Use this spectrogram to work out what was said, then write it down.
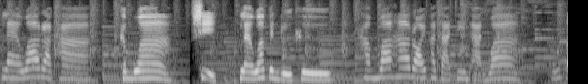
แปลว่าราคาคำว่า 是 แปลว่าเป็นหรือคือคำว่า 500 ภาษาจีนอ่านว่า 五百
